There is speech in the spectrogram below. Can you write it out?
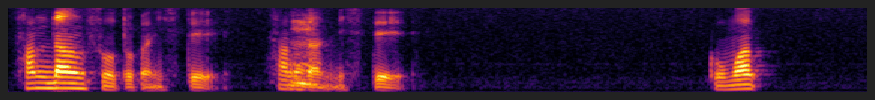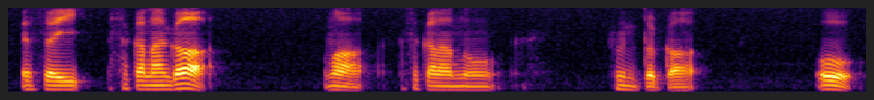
三段層とかにして、三段にして、こう、ま、野菜、魚が、まあ、魚の糞とかを、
